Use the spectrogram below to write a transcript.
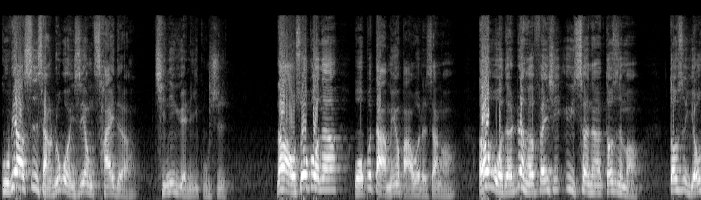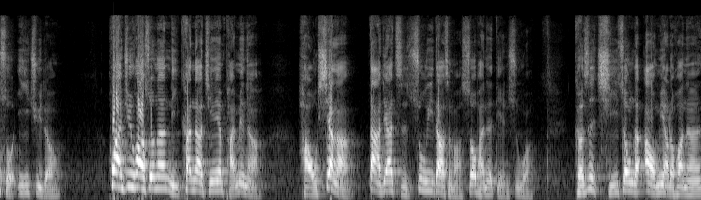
股票市场，如果你是用猜的啊，请你远离股市。那我说过呢。我不打没有把握的仗哦，而我的任何分析预测呢，都是什么？都是有所依据的哦。换句话说呢，你看到今天盘面呢，好像啊，大家只注意到什么收盘的点数哦，可是其中的奥妙的话呢，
